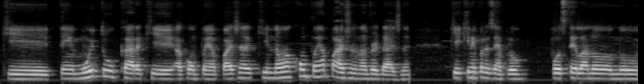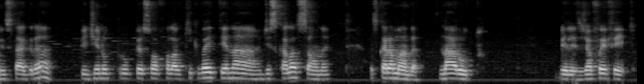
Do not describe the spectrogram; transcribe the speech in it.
que tem muito cara que acompanha a página que não acompanha a página, na verdade, né? Que, que nem, por exemplo, eu postei lá no, no Instagram pedindo pro pessoal falar o que, que vai ter na de escalação, né? Os caras mandam Naruto. Beleza, já foi feito.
